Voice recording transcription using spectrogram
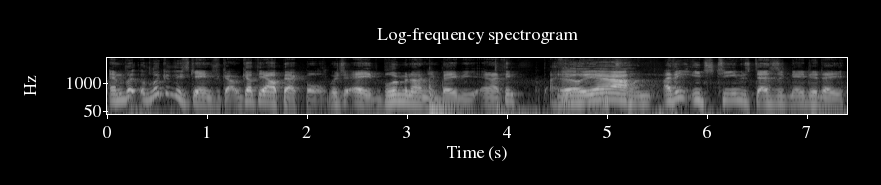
And look, look at these games we got. We got the Outback Bowl, which hey, the Bloomin' Onion, baby. And I think I think Hell yeah. one- I think each team's designated a,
